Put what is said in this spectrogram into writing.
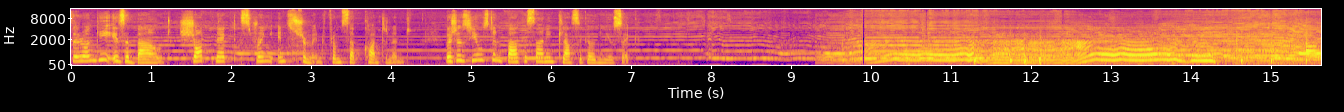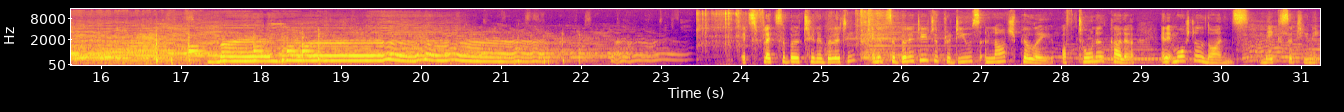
Sarangi is a bowed, short-necked string instrument from subcontinent, which is used in Pakistani classical music. Its flexible tunability and its ability to produce a large play of tonal color and emotional nuance makes it unique.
